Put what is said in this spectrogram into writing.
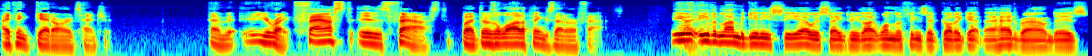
I think, get our attention. And you're right, fast is fast, but there's a lot of things that are fast. Even uh, even Lamborghini's CEO was saying to me like one of the things they've got to get their head around is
